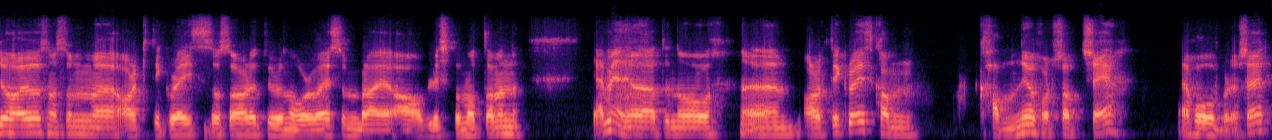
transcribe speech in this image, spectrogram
du har jo sånn som eh, Arctic Race, og så har du Tour of Norway som ble avlyst, på en måte. Men jeg mener jo at nå Arctic Race kan, kan, jo fortsatt skje. Jeg håper det skjer.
